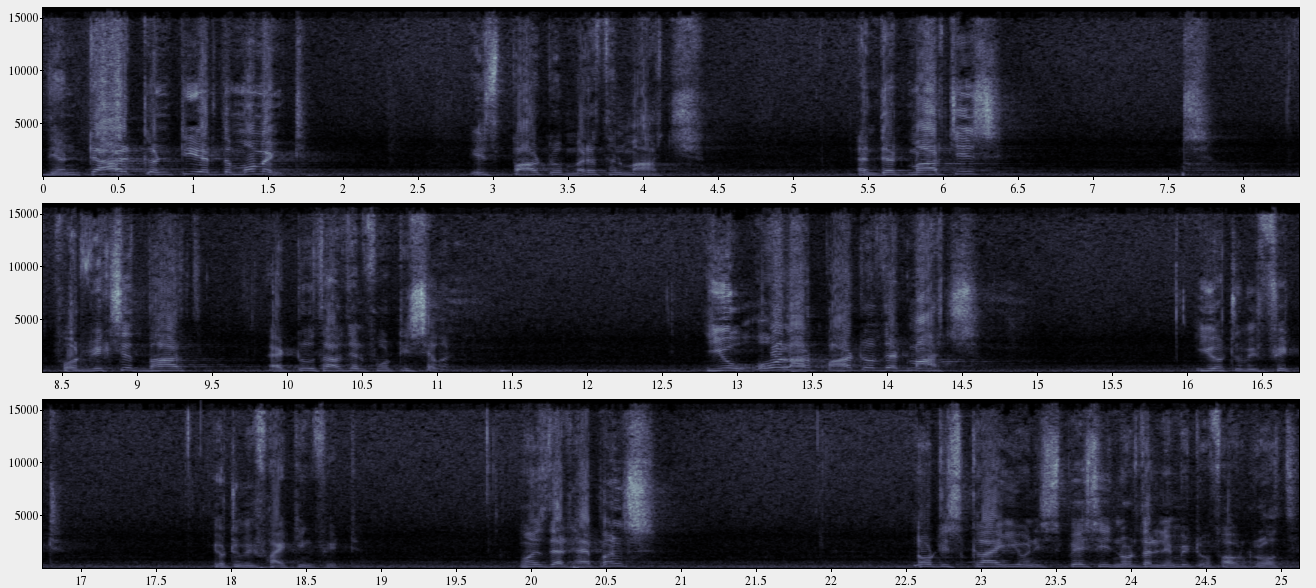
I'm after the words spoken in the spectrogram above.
the entire country at the moment is part of marathon march. And that march is for Viksit Bharat at 2047. You all are part of that march. You have to be fit. You have to be fighting fit. Once that happens, not sky, even space is not the limit of our growth.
